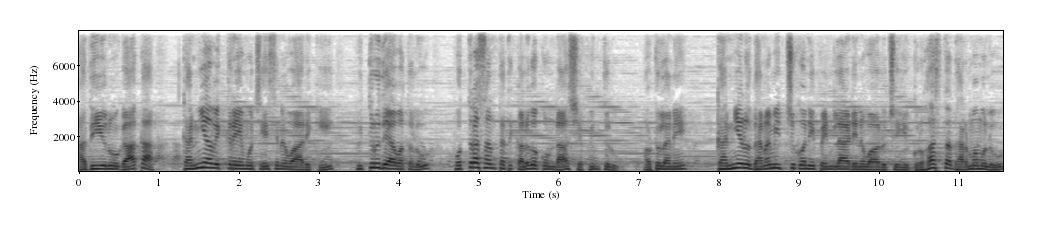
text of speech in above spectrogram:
అదియునుగాక కన్య విక్రయము చేసిన వారికి పితృదేవతలు పుత్ర సంతతి కలుగకుండా శపింతురు. అటులనే కన్యను ధనమిచ్చుకొని పెండ్లాడిన వారు చేయు గృహస్థ ధర్మములు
